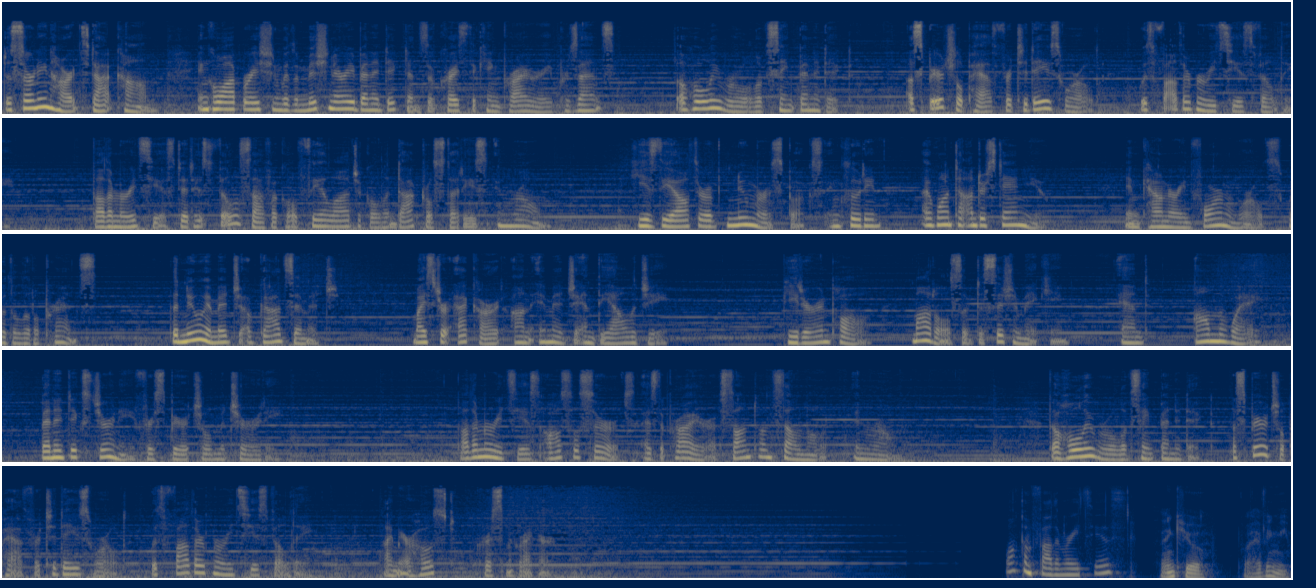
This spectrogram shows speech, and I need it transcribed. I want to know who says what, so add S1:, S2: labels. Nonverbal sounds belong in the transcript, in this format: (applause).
S1: DiscerningHearts.com, in cooperation with the Missionary Benedictines of Christ the King Priory, presents The Holy Rule of St. Benedict, a spiritual path for today's world with Father Mauritius Wilde. Father Mauritius did his philosophical, theological, and doctoral studies in Rome. He is the author of numerous books, including I Want to Understand You, Encountering Foreign Worlds with the Little Prince, The New Image of God's Image, Meister Eckhart on Image and Theology, Peter and Paul, Models of Decision Making, and On the Way, Benedict's Journey for Spiritual Maturity. Father Mauritius also serves as the prior of Sant'Anselmo in Rome. The Holy Rule of St. Benedict, a spiritual path for today's world, with Father Mauritius Wilde. I'm your host, Chris McGregor. Welcome, Father Mauritius.
S2: Thank you for having me.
